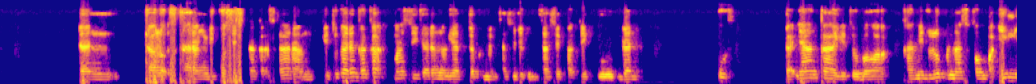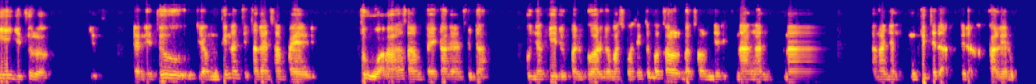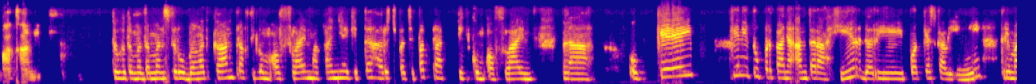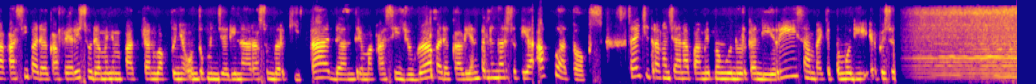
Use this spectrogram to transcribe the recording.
Dan kalau sekarang di posisi kakak sekarang itu kadang kakak masih kadang ngelihat dokumentasi dokumentasi praktikum dan uh gak nyangka gitu bahwa kami dulu pernah sekompak ini gitu loh dan itu ya mungkin nanti kalian sampai tua sampai kalian sudah punya kehidupan keluarga masing-masing itu bakal bakal menjadi kenangan kenangan yang mungkin tidak tidak kalian lupakan gitu. Tuh teman-teman seru banget kan praktikum offline makanya kita harus cepat-cepat praktikum offline. Nah, oke, okay. Mungkin itu pertanyaan terakhir dari podcast kali ini. Terima kasih pada Kak Ferry sudah menyempatkan waktunya untuk menjadi narasumber kita dan terima kasih juga pada kalian pendengar setia Aqua Talks. Saya Citra Kencana pamit mengundurkan diri. Sampai ketemu di episode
